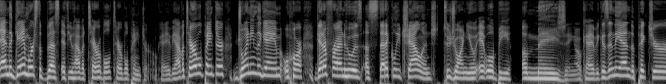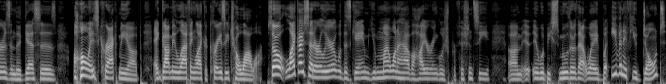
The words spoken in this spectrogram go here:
and the game works the best if you have a terrible, terrible painter. Okay, if you have a terrible painter joining the game, or get a friend who is aesthetically challenged to join you, it will be amazing. Okay, because in the end, the pictures and the guesses always crack me up and got me laughing like a crazy chihuahua. So, like I said earlier, with this game, you might want to have a higher English proficiency. Um, it, it would be smoother that way, but even if you don't,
